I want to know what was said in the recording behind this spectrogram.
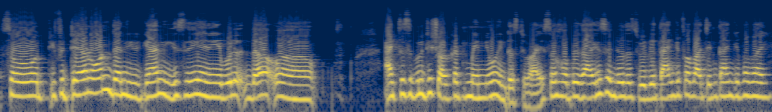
So if you turn on, then you can easily enable the uh, accessibility shortcut menu in this device. So hope you guys enjoy this video. Thank you for watching. Thank you. Bye bye.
